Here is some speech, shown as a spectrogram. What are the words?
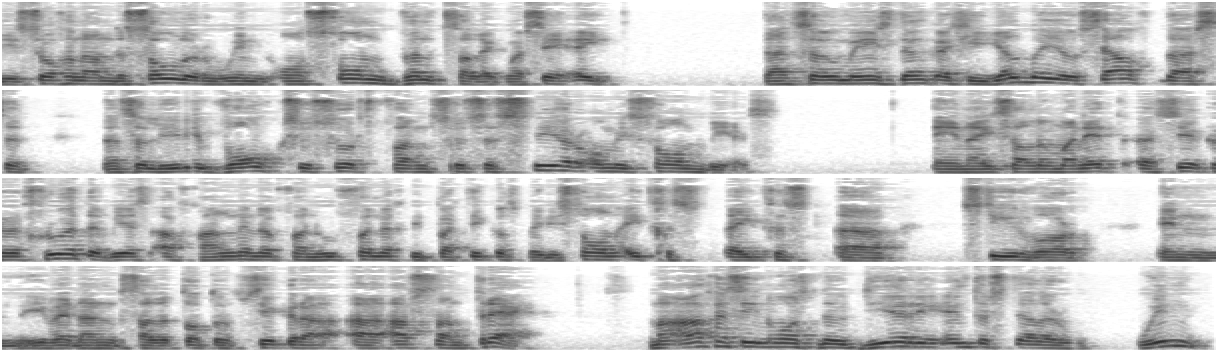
die sogenaamde solar wind, ons sonwind sal ek maar sê uit, dan sou mense dink as jy heel by jouself daar sit, dan sal hierdie wolk so 'n soort van soos 'n sfeer om die son wees en hy sal nou maar net 'n sekere grootte wees afhangende van hoe vinnig die partikels by die son uitgestuur uh, stuur word en jy weet dan sal dit tot 'n sekere uh, afstand trek. Maar aangesien ons nou deur die interstellar wind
